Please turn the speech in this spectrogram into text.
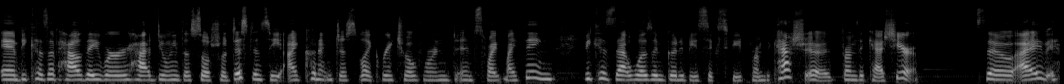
And because of how they were had doing the social distancing, I couldn't just like reach over and, and swipe my thing because that wasn't going to be six feet from the cash uh, from the cashier. So I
